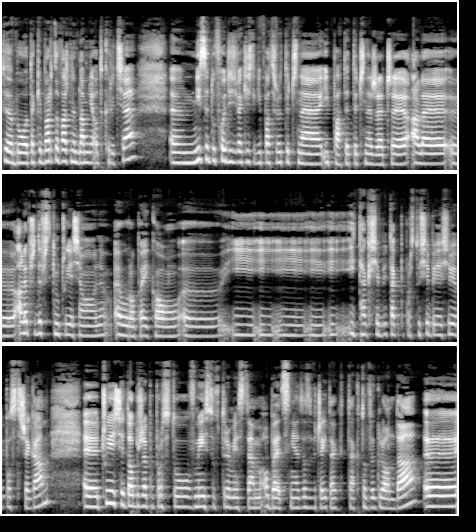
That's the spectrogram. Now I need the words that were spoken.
to było takie bardzo ważne dla mnie odkrycie. Nie chcę tu wchodzić w jakieś takie patriotyczne i patetyczne rzeczy, ale, y, ale przede wszystkim czuję się Europejką y, i, i, i, i, i tak, siebie, tak po prostu siebie, siebie postrzegam. E, czuję się dobrze po prostu w miejscu, w którym jestem obecnie. Zazwyczaj tak, tak to wygląda. E,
